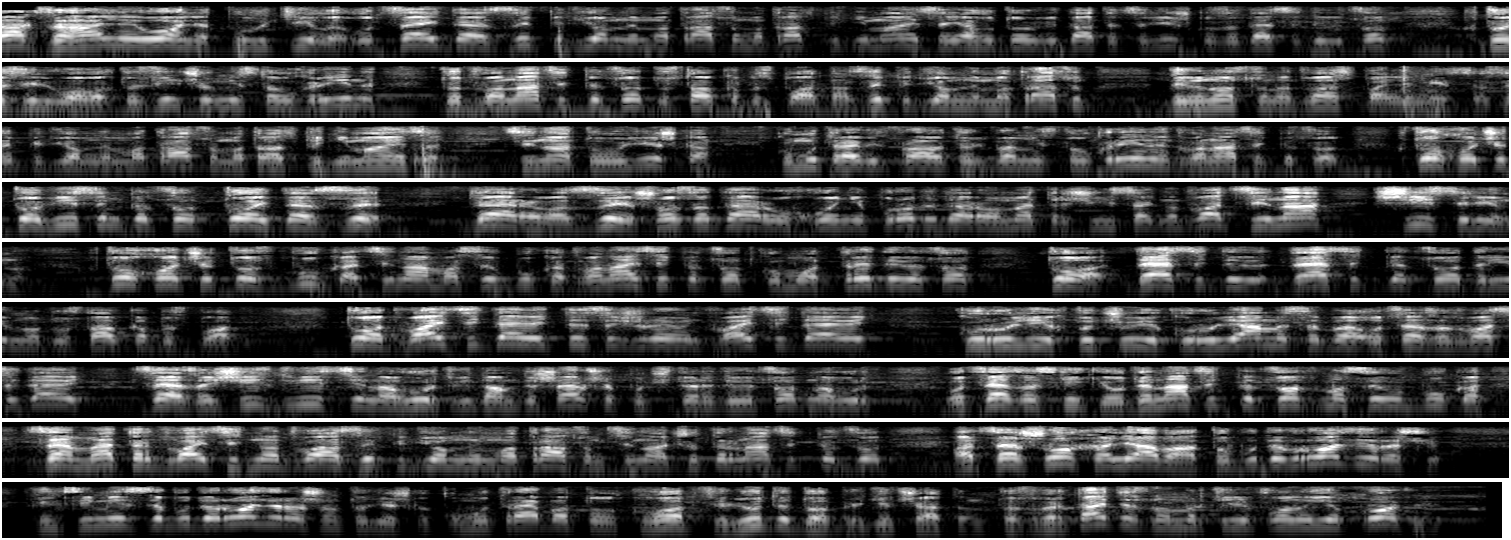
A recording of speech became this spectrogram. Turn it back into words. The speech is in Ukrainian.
Так, загальний огляд полетіли. Оце йде з підйомним матрасом. Матрас піднімається. Я готовий віддати це ліжко за 10 900. Хто зі Львова, хто з іншого міста України, то 12 500 доставка безплатна. З підйомним матрасом 90 на 2 спальне місце. З підйомним матрасом матрас піднімається. Ціна того ліжка. Кому треба відправити в любе місто України 12 500. Хто хоче то 8 500, то йде з дерева з що за дерево, хвойні породи дерева, метр 60 на 2, ціна 6 рівно. Хто хоче, то з бука, ціна масив бука 12 500, комод 3 900, то 10 дев- 10 500 рівно, доставка безплатна. То 29 тисяч гривень, 29 Курулі, хто чує курулями себе, оце за 29, це за 6200 на гурт віддам дешевше, по 4900 на гурт. Оце за скільки? 11500 з масиву бука, це метр 20 на 2 з підйомним матрасом, ціна 14500. А це що, халява? То буде в розіграші. В кінці місяця буде розіграш на ліжко. Кому треба, то хлопці, люди добрі, дівчата. Ну то звертайтесь, номер телефону є в профілі.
